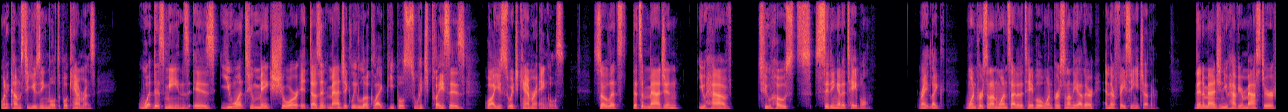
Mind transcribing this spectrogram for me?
when it comes to using multiple cameras. What this means is you want to make sure it doesn't magically look like people switch places while you switch camera angles. So let's let's imagine you have two hosts sitting at a table. Right? Like one person on one side of the table, one person on the other, and they're facing each other. Then imagine you have your master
